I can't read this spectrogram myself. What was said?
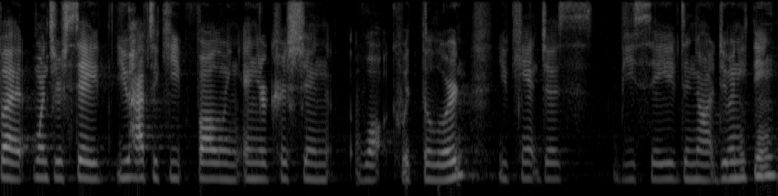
But once you're saved, you have to keep following in your Christian walk with the Lord. You can't just be saved and not do anything.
